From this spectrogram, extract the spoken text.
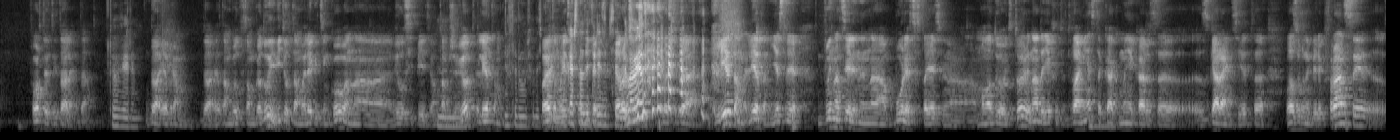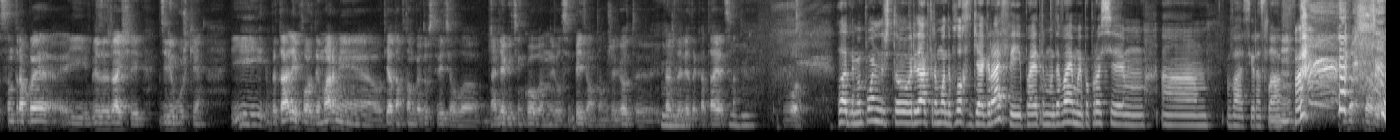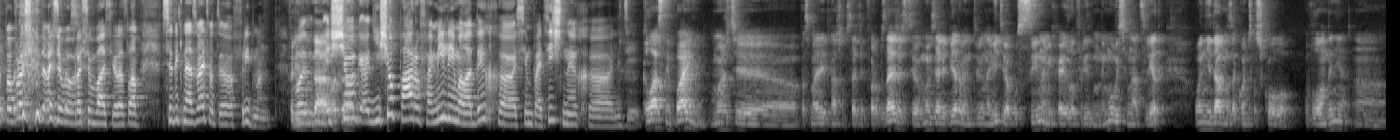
Форте это Италия, да. Ты уверен? Да, я прям, да, я там был в том году и видел там Олега Тинькова на велосипеде. Он там живет летом. Если думаешь, это Поэтому. Мне если кажется, надо хотите- перезаписать короче, момент. короче, да. Летом, летом, если вы нацелены на более состоятельную молодую аудиторию, надо ехать в два места, как мне кажется, с гарантией. Это Лазурный берег Франции, Сан-Тропе и близлежащие деревушки. И в Италии, Фор де Марми, вот я там в том году встретил э, Олега Тинькова на велосипеде, он там живет и каждое лето катается. Вот. Ладно, мы поняли, что у редактора моды плохо с географией, поэтому давай мы попросим ам, вас, Ярослав. Давай. Попросим, давайте попросим вас, Ярослав, все-таки назвать вот э, Фридман. Фридман, Вот да, вот еще, это. еще пару фамилий молодых, э, симпатичных э, людей. Классный парень, можете посмотреть на нашем сайте Forbes Digest. Мы взяли первое интервью на видео у сына Михаила Фридмана. Ему 18 лет. Он недавно закончил школу в Лондоне.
